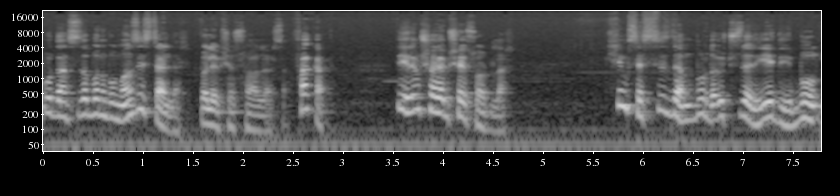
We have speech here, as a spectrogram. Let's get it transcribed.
Buradan size bunu bulmanızı isterler. Böyle bir şey sorarlarsa. Fakat diyelim şöyle bir şey sordular. Kimse sizden burada 3 üzeri 7'yi bul.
